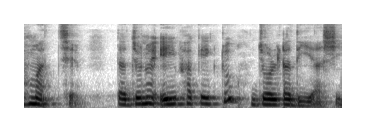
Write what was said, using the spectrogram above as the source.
ঘুমাচ্ছে, তার জন্য এই ফাঁকে একটু জলটা দিয়ে আসি।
